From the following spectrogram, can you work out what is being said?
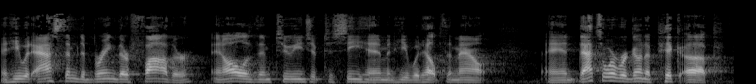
and he would ask them to bring their father and all of them to Egypt to see him, and he would help them out. And that's where we're going to pick up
